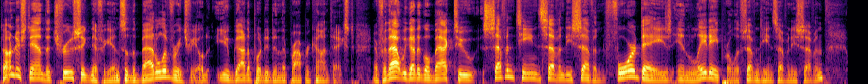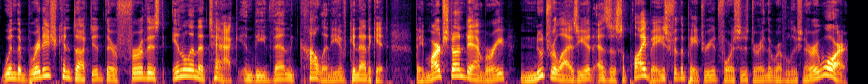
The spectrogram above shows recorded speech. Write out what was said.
To understand the true significance of the Battle of Ridgefield, you've got to put it in the proper context. And for that, we got to go back to 1777, four days in late April of 1777, when the British conducted their furthest inland attack in the then colony of Connecticut. They marched on Danbury, neutralizing it as a supply base for the Patriot forces during the Revolutionary War.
